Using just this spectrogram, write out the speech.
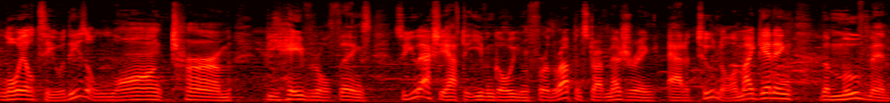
loyalty, these are long-term behavioral things. So you actually have to even go even further up and start measuring attitudinal. Am I getting the movement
